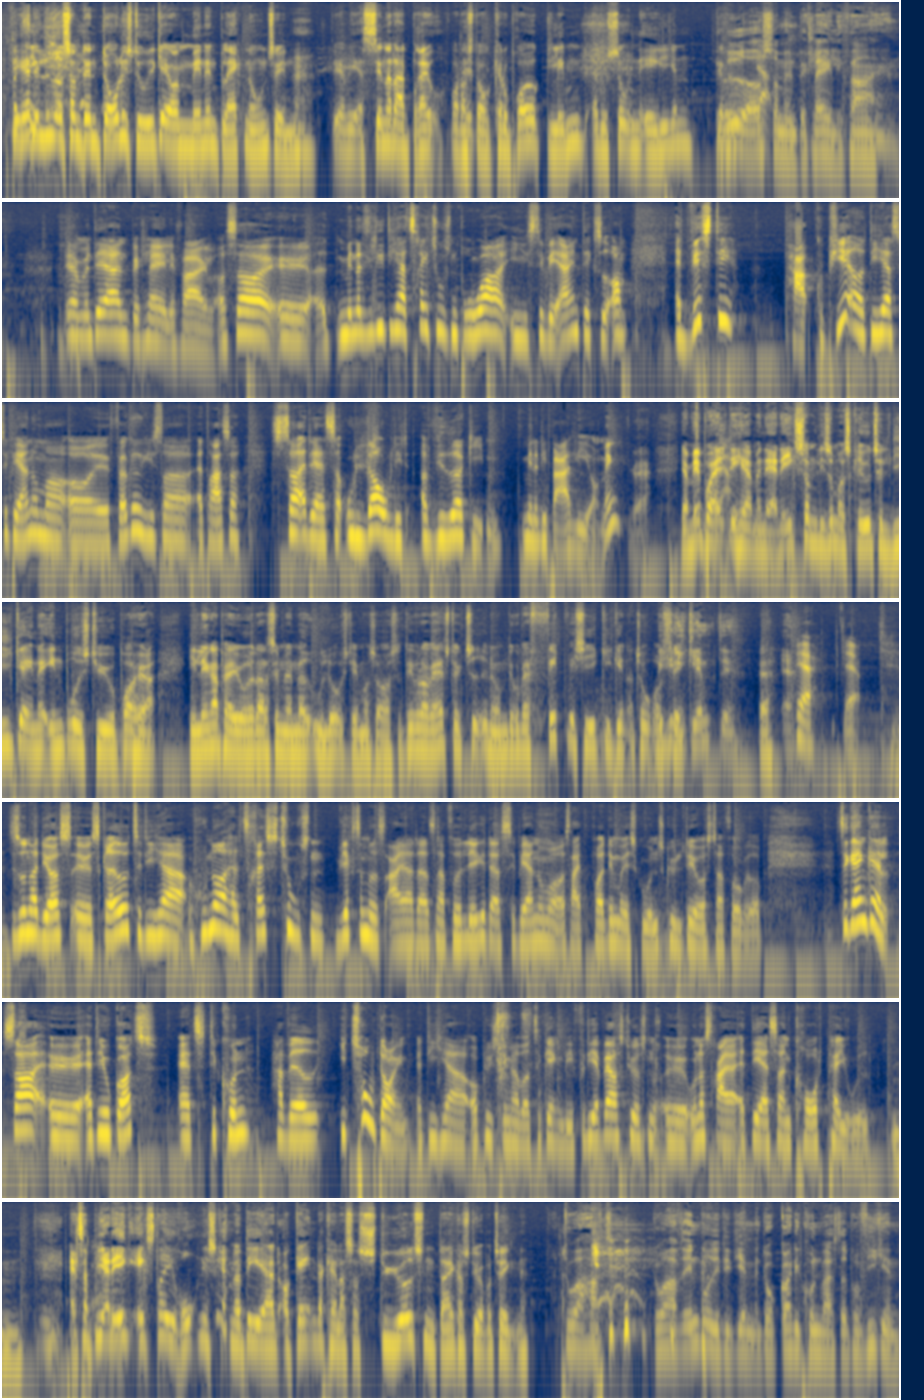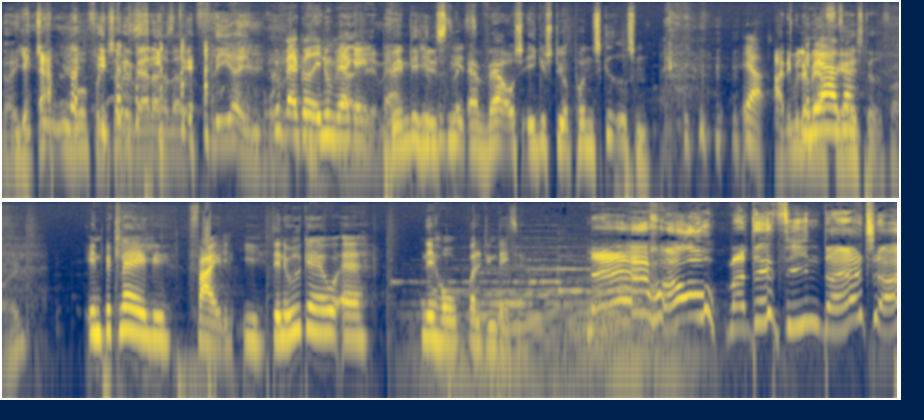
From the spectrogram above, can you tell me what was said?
det her det lyder som den dårligste udgave af Men in Black nogensinde. Det er, jeg sender dig et brev, hvor der står, kan du prøve at glemme, at du så en alien? Det Kan du? lyder også Ja. som en beklagelig fejl. Jamen, det er en beklagelig fejl. Og så øh, minder de lige de her 3.000 brugere i CVR-indekset om, at hvis de har kopieret de her CPR-numre og øh, folkeregisteradresser, så er det altså ulovligt at videregive dem, minder de bare lige om, ikke? Ja. Jeg er med på alt det her, men er det ikke som ligesom at skrive til ligaen af indbrudstyve? Prøv at høre. I en længere periode, der er der simpelthen været ulåst hjemme hos os. Så det vil der være et stykke tid endnu. Men det kunne være fedt, hvis I ikke gik ind og tog vores Hvis I glemte det. Ja, ja. Desuden har de også øh, skrevet til de her 150.000 virksomhedsejere, der altså har fået lægget deres CPR-nummer og sagt, prøv det må jeg sgu undskylde, det er også der har fucket op. Til gengæld, så øh, er det jo godt, at det kun har været i to døgn, at de her oplysninger har været tilgængelige. Fordi Erhvervsstyrelsen øh, understreger, at det er altså en kort periode. Altså bliver det ikke ekstra ironisk, når det er et organ, der kalder sig styrelsen, der ikke har styr på tingene? Du har haft, du har haft indbrud i dit hjem, men du har godt, I kun var afsted på weekend og ikke i Ja, to uger, fordi så kan det være, der har været flere indbrud. Det kunne være gået endnu mere Ja, galt. er Ja, Ja, Venlig hilsen, erhvervs ikke styr på en skidelsen. Ja. Ej, det ville Men være det er fair altså i stedet for, ikke? en beklagelig fejl i denne udgave af Nehov, var det din data. Nej, hov, var det dine data?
